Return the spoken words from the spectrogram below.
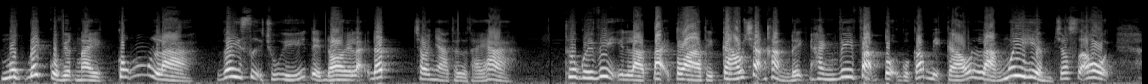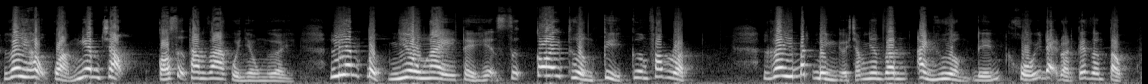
Mục đích của việc này cũng là gây sự chú ý để đòi lại đất cho nhà thờ Thái Hà. Thưa quý vị là tại tòa thì cáo trạng khẳng định hành vi phạm tội của các bị cáo là nguy hiểm cho xã hội, gây hậu quả nghiêm trọng có sự tham gia của nhiều người, liên tục nhiều ngày thể hiện sự coi thường kỷ cương pháp luật, gây bất bình ở trong nhân dân, ảnh hưởng đến khối đại đoàn kết dân tộc.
